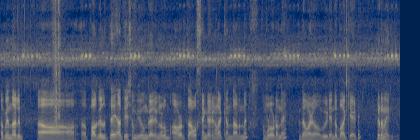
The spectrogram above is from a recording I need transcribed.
അപ്പോൾ എന്തായാലും പകലത്തെ അത്യാവശ്യം വ്യൂവും കാര്യങ്ങളും അവിടുത്തെ അവസ്ഥയും കാര്യങ്ങളൊക്കെ എന്താണെന്ന് നമ്മൾ ഉടനെ ഇതാ വീഡിയോന്റെ ബാക്കിയായിട്ട് ഇടുന്നതായിരിക്കും.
